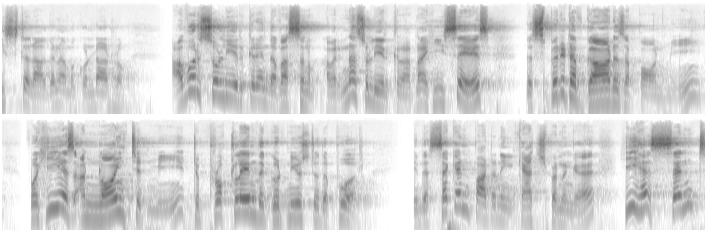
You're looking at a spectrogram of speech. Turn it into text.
ஈஸ்டராக நம்ம கொண்டாடுறோம். அவர் சொல்லி இருக்கிற இந்த வசனம் அவர் என்ன சொல்லியிருக்கிறார்னா he says the spirit of God is upon me for he has anointed me to proclaim the good news to the poor இந்த செகண்ட் பார்ட்டை நீங்கள் கேட்ச் பண்ணுங்க. He has sent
